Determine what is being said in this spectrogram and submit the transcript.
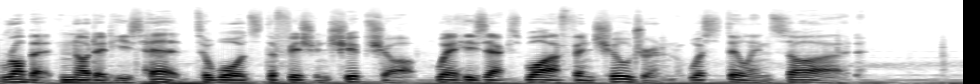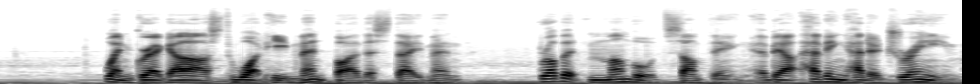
Robert nodded his head towards the fish and chip shop where his ex wife and children were still inside. When Greg asked what he meant by the statement, Robert mumbled something about having had a dream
